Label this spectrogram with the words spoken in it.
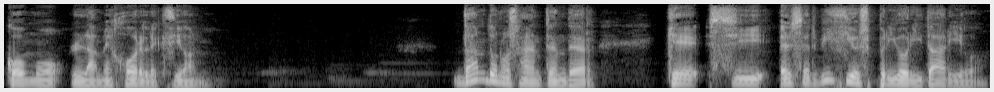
como la mejor elección dándonos a entender que si el servicio es prioritario,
